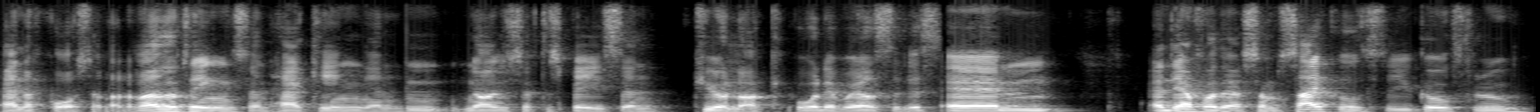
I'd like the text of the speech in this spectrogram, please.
and of course a lot of other things and hacking and knowledge of the space and pure luck or whatever else it is um, and therefore there are some cycles that you go through.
